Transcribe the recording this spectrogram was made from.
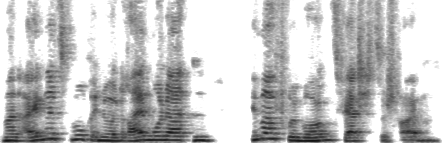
mein eigenes Buch in nur drei Monaten immer frühmorgens fertig zu schreiben.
